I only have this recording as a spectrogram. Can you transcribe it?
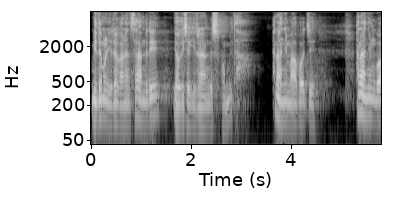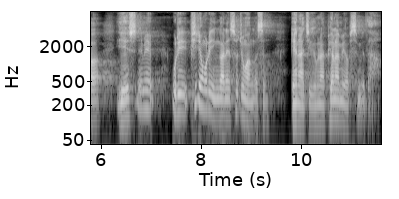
믿음을 잃어가는 사람들이 여기저기 일어나는 것을 봅니다. 하나님 아버지, 하나님과 예수님이 우리 피조물의 인간의 소중한 것은 예나 지금이나 변함이 없습니다.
